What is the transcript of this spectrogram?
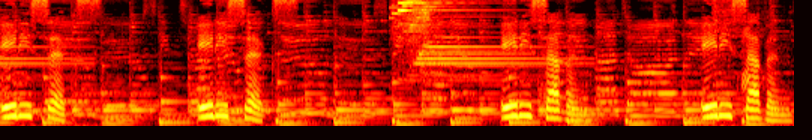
86 86 87 87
